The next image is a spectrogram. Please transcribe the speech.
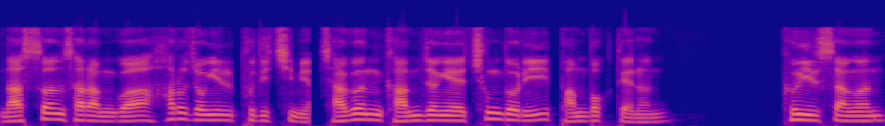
낯선 사람과 하루 종일 부딪히며 작은 감정의 충돌이 반복되는 그 일상은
